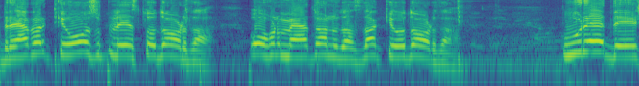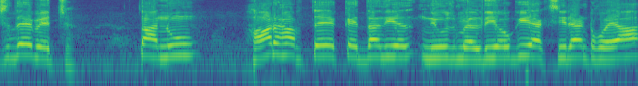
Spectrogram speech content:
ਡਰਾਈਵਰ ਕਿਉਂ ਉਸ ਪਲੇਸ ਤੋਂ ਦੌੜਦਾ? ਉਹ ਹੁਣ ਮੈਂ ਤੁਹਾਨੂੰ ਦੱਸਦਾ ਕਿਉਂ ਦੌੜਦਾ। ਪੂਰੇ ਦੇਸ਼ ਦੇ ਵਿੱਚ ਤੁਹਾਨੂੰ ਹਰ ਹਫ਼ਤੇ ਇੱਕ ਇਦਾਂ ਦੀ ਨਿਊਜ਼ ਮਿਲਦੀ ਹੋਊਗੀ ਐਕਸੀਡੈਂਟ ਹੋਇਆ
